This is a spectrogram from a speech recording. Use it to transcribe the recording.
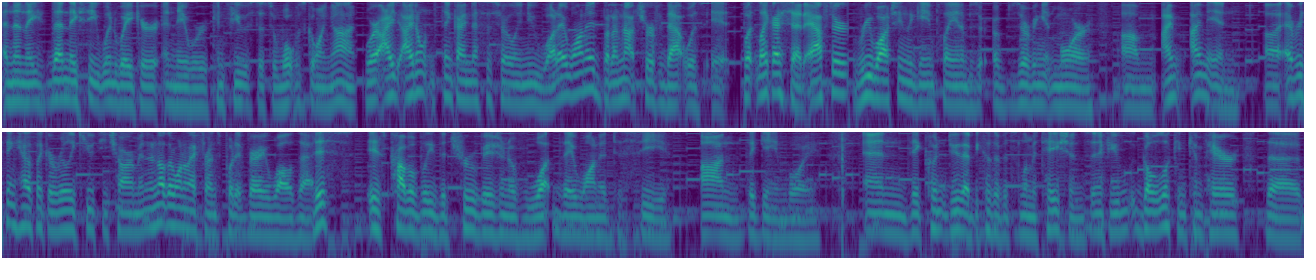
and then they then they see Wind Waker and they were confused as to what was going on. Where I, I don't think I necessarily knew what I wanted, but I'm not sure if that was it. But like I said, after rewatching the gameplay and obser observing it more, um, I'm, I'm in. Uh, everything has like a really cutesy charm, and another one of my friends put it very well that this is probably the true vision of what they wanted to see on the Game Boy and they couldn't do that because of its limitations. And if you go look and compare the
